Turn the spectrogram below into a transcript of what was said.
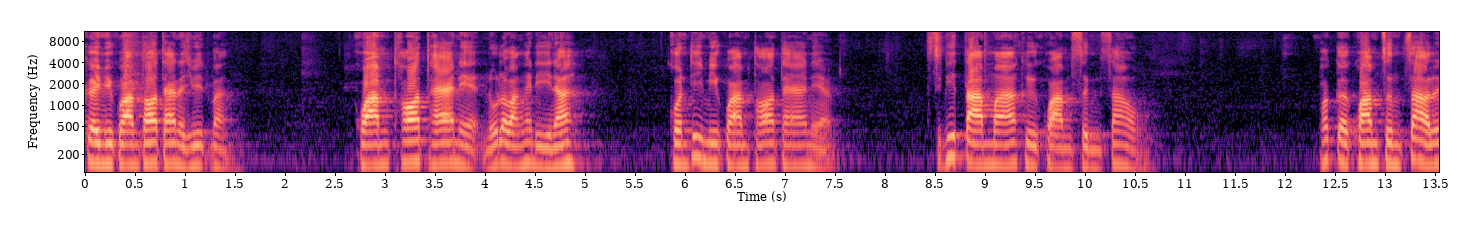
เคยมีความท้อแท้ในชีวิตบ้างความท้อแท้เนี่ยหนูระวังให้ดีนะ คนที่มีความท้อแท้เนี่ยสิ่งที่ตามมาคือความซึมเศร้าพอเกิดความซึมเศร้าแล้ว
